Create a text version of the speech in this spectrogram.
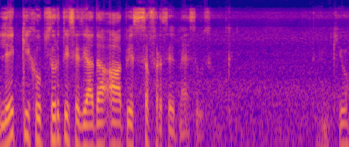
लेक की खूबसूरती से ज़्यादा आप इस सफ़र से महसूस होंगे थैंक यू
